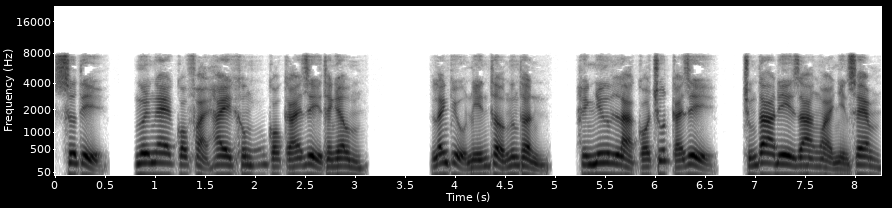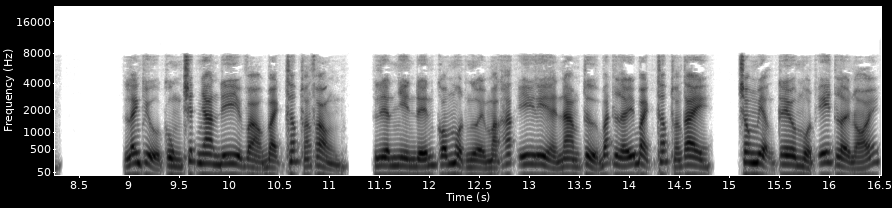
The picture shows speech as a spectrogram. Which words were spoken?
sư tỷ, ngươi nghe có phải hay không có cái gì thanh âm. Lãnh cửu nín thở ngưng thần, hình như là có chút cái gì, chúng ta đi ra ngoài nhìn xem. Lãnh cửu cùng chết nhan đi vào bạch thấp thoáng phòng, liền nhìn đến có một người mặc hắc y y nam tử bắt lấy bạch thấp thoáng tay, trong miệng kêu một ít lời nói.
